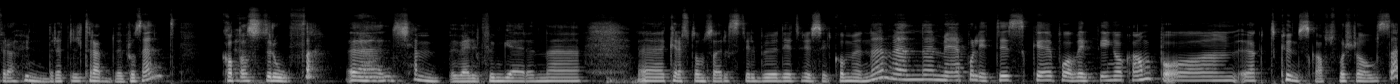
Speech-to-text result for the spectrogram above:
fra 100 til 30% Katastrofe. Eh, en kjempevelfungerende eh, kreftomsorgstilbud i Trysil kommune, men med politisk eh, påvirkning og kamp og økt kunnskapsforståelse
